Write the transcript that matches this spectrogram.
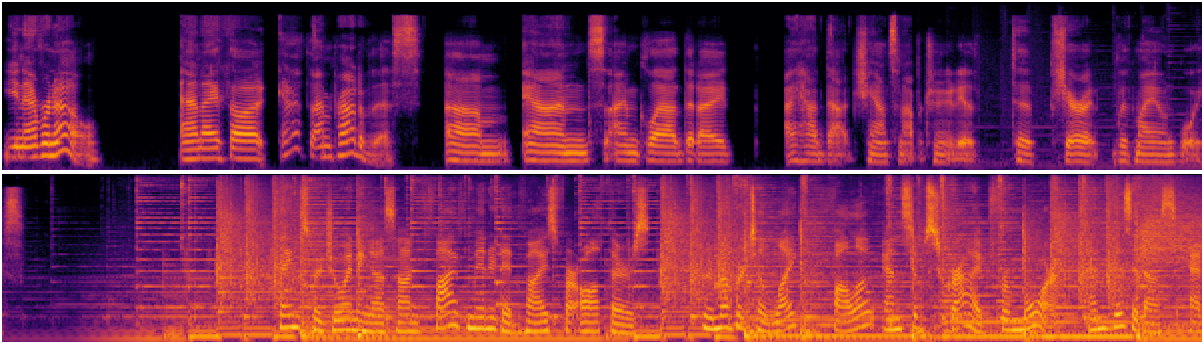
you never know. And i thought god i'm proud of this. Um, and i'm glad that i i had that chance and opportunity to, to share it with my own voice Thanks for joining us on 5 Minute Advice for Authors. Remember to like, follow, and subscribe for more, and visit us at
